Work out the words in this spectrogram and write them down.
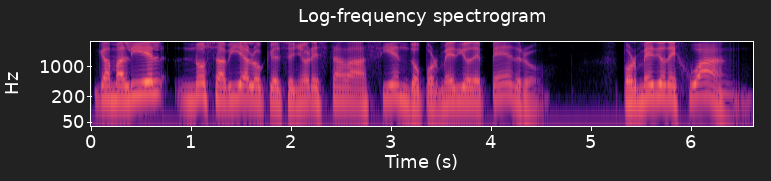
Gamaliel no sabía lo que el Señor estaba haciendo por medio de Pedro, por medio de Juan,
